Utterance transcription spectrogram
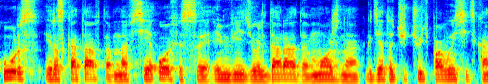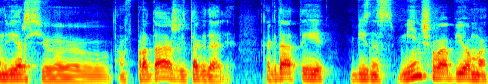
курс и раскатав там на все офисы MVideo, Eldorado, можно где-то чуть-чуть повысить конверсию э, там, в продаже и так далее. Когда ты бизнес меньшего объема,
